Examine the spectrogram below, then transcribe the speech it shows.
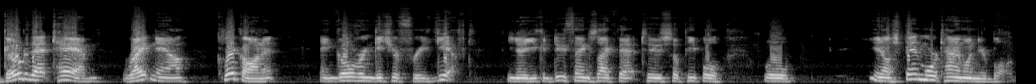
Go to that tab right now, click on it, and go over and get your free gift you know, you can do things like that too so people will, you know, spend more time on your blog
